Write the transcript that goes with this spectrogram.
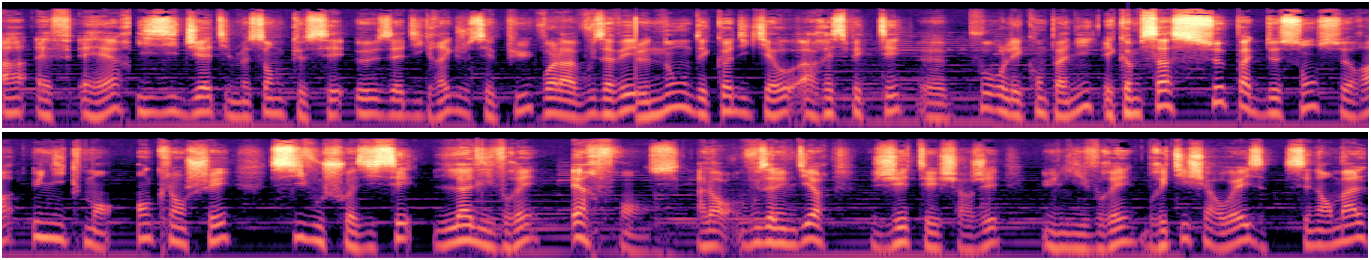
AFR. EasyJet, il me semble que c'est EZY, je sais plus. Voilà, vous avez le nom des codes ICAO à respecter euh, pour les compagnies. Et comme ça, ce pack de son sera uniquement enclenché si vous choisissez la livrée Air France. Alors vous allez me dire, j'ai téléchargé une livrée British Airways, c'est normal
